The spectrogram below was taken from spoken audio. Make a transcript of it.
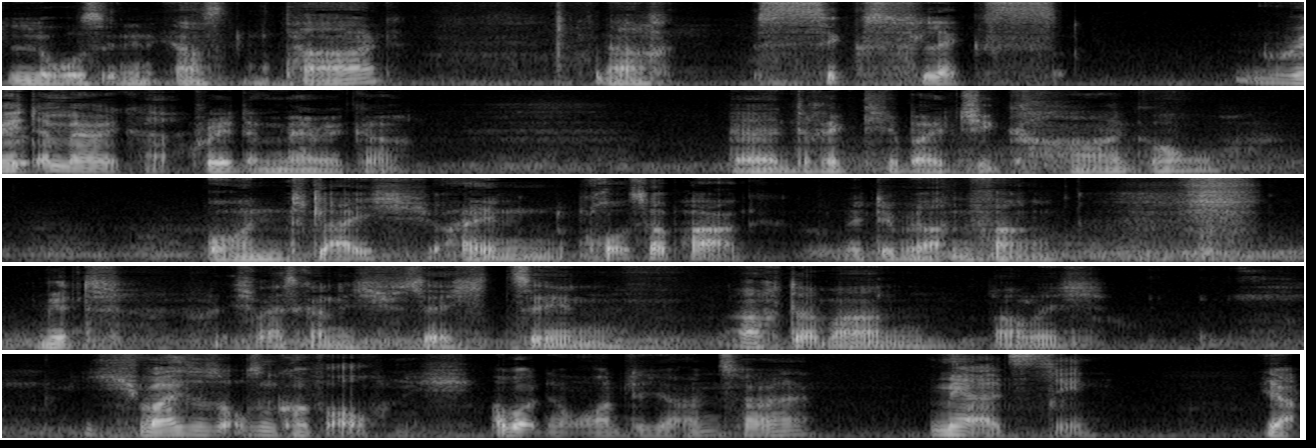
los in den ersten Tag nach Six Flags Great America. Great America. Äh, direkt hier bei Chicago. Und gleich ein großer Park, mit dem wir anfangen. Mit, ich weiß gar nicht, 16 Achterbahnen, glaube ich. Ich weiß es aus dem Kopf auch nicht. Aber eine ordentliche Anzahl. Mehr als zehn. Ja.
